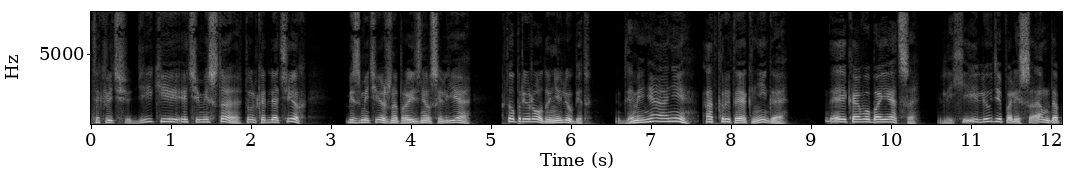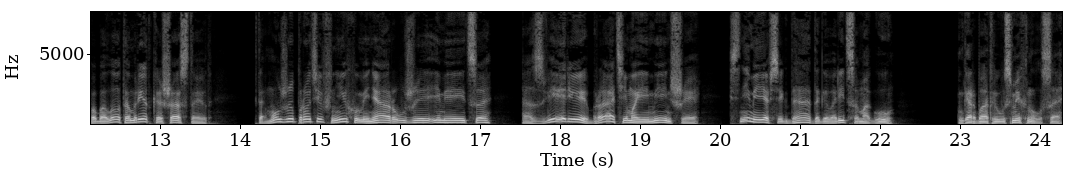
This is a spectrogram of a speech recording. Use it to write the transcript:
«Так ведь дикие эти места только для тех», — безмятежно произнес Илья, — «кто природу не любит. Для меня они — открытая книга. Да и кого бояться? Лихие люди по лесам да по болотам редко шастают. К тому же против них у меня оружие имеется, а звери — братья мои меньшие. С ними я всегда договориться могу». Горбатый усмехнулся.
